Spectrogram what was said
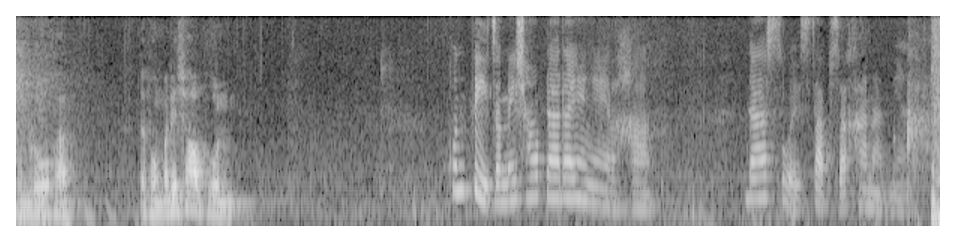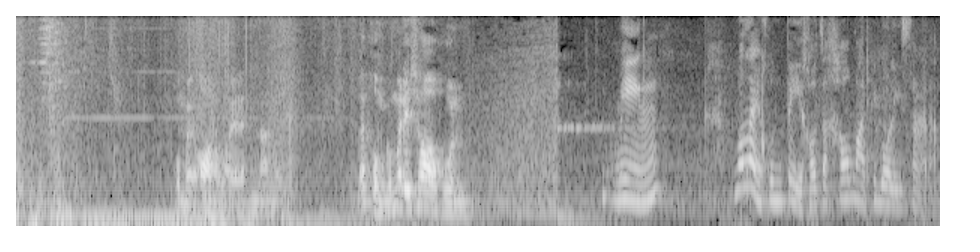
ผมรู้ครับ แต่ผมไม่ได้ชอบคุณ คุณตีจะไม่ชอบด้าได้ยังไงล่ะคะ ด้าสวยสับซะขนาดเนี้ย ผมไม่อ่อนไหวอะไรทั้งนั้นเลยและผมก็ไม่ได้ชอบคุณ หมิง เมื่อไหร่คุณตีเขาจะเข้ามาที่บริษัทอะ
